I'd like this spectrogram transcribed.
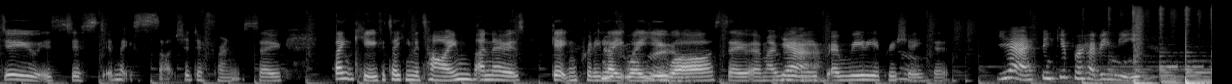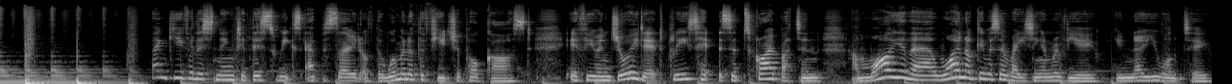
do is just, it makes such a difference. So, thank you for taking the time. I know it's getting pretty no late problem. where you are. So um, I yeah. really, I really appreciate it. Yeah, thank you for having me. Thank you for listening to this week's episode of the Women of the Future podcast. If you enjoyed it, please hit the subscribe button, and while you're there, why not give us a rating and review? You know you want to.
